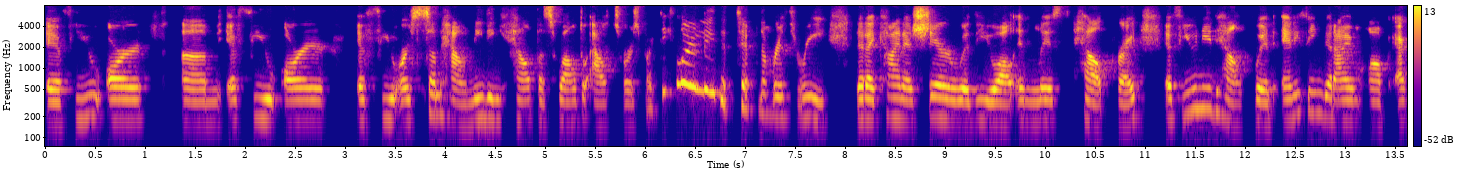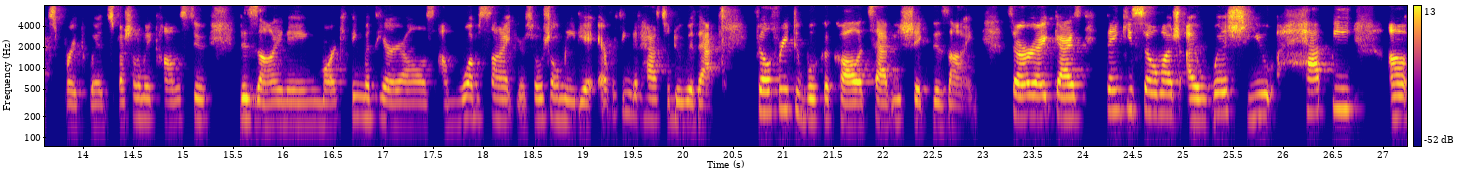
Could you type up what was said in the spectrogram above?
if you are um, if you are if you are somehow needing help as well to outsource, particularly the tip number three that I kind of share with you all enlist help, right? If you need help with anything that I'm expert with, especially when it comes to designing, marketing materials, um, website, your social media, everything that has to do with that, feel free to book a call at Savvy Chic Design. So, all right, guys, thank you so much. I wish you happy uh,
